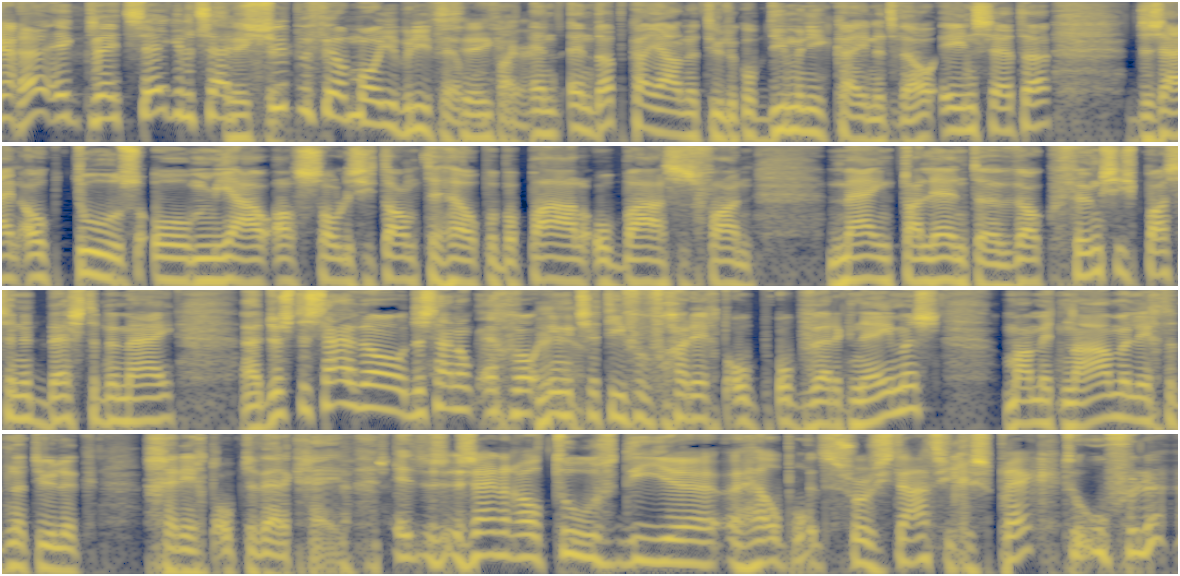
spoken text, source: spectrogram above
Ja. Ik weet zeker dat zij Zeker. superveel mooie brieven hebben ontvangen. En, en dat kan jou natuurlijk, op die manier kan je het wel inzetten. Er zijn ook tools om jou als sollicitant te helpen bepalen op basis van mijn talenten welke functies passen het beste bij mij. Eh, dus er zijn, wel, er zijn ook echt wel Ja. initiatieven gericht op, op werknemers. Maar met name ligt het natuurlijk gericht op de werkgever. Eh, Zijn er al tools die je helpen het sollicitatiegesprek te oefenen?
